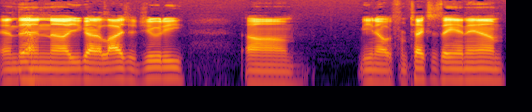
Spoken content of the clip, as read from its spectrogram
And then uh, you got Elijah Jeudy, um, you know, from Texas A and M.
